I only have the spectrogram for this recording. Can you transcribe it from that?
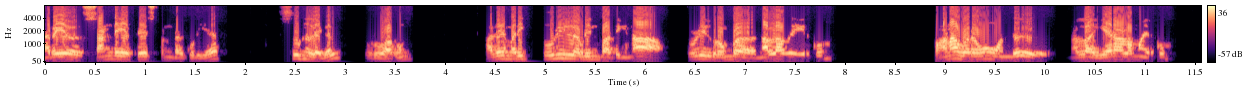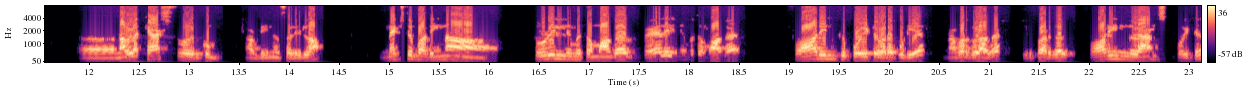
நிறைய சண்டையை ஃபேஸ் பண்ணக்கூடிய சூழ்நிலைகள் உருவாகும். அதே மாதிரி தொழில் அப்படின்னு பார்த்தீங்கன்னா தொழில் ரொம்ப நல்லாவே இருக்கும். பண வரவும் வந்து நல்லா ஏராளமா இருக்கும். நல்ல கேஷ் ஃப்ளோ இருக்கும் அப்படின்னு சொல்லிடலாம். நெக்ஸ்ட் பார்த்தீங்கன்னா தொழில் நிமித்தமாக வேலை நிமித்தமாக ஃபாரினுக்கு போயிட்டு வரக்கூடிய நபர்களாக இருப்பார்கள். ஃபாரின் லேண்ட்ஸ் போயிட்டு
